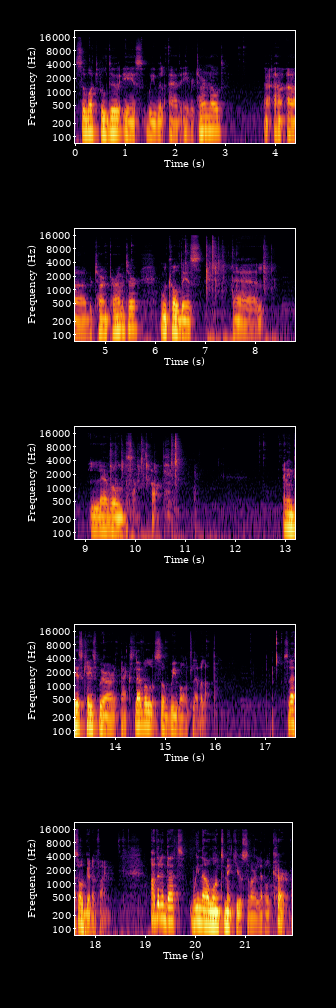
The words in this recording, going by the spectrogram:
So what we'll do is we will add a return node, uh, a, a, return parameter, and we'll call this uh, leveled up. And in this case we are at max level, so we won't level up. So that's all good and fine. Other than that, we now want to make use of our level curve.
